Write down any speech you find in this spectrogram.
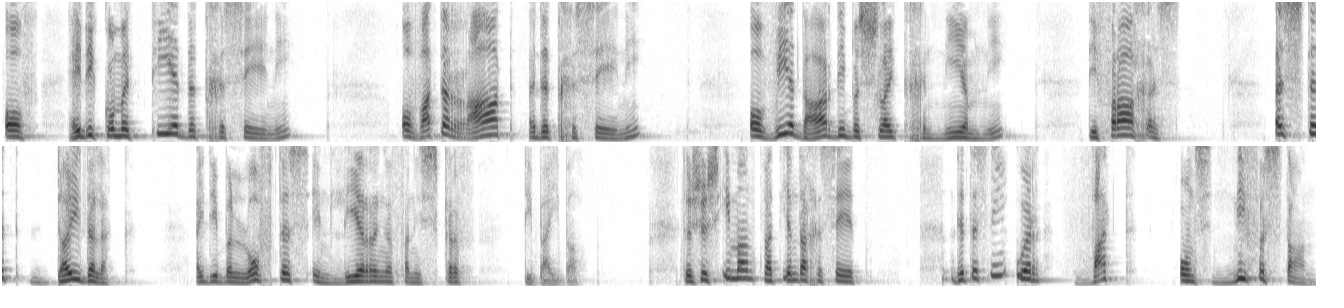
of het die komitee dit gesê nie? Of watter raad het dit gesê nie? Of wie het daardie besluit geneem nie? Die vraag is is dit duidelik uit die beloftes en leringe van die skrif die Bybel? Dis soos iemand wat eendag gesê het dit is nie oor wat ons nie verstaan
